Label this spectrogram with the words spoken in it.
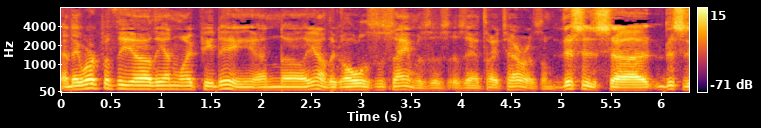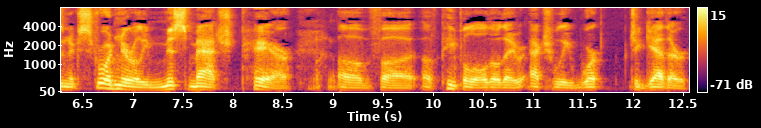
And they work with the uh, the NYPD, and uh, you know the goal is the same as as, as anti-terrorism. This is uh, this is an extraordinarily mismatched pair of uh, of people, although they actually work together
